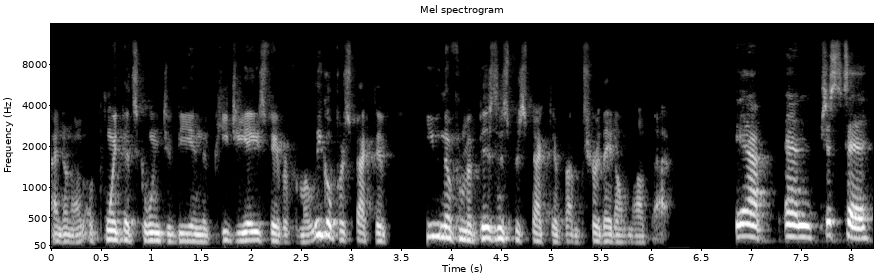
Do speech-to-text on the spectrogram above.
I don't know, a point that's going to be in the PGA's favor from a legal perspective, even though from a business perspective, I'm sure they don't love that. Yeah. And just to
